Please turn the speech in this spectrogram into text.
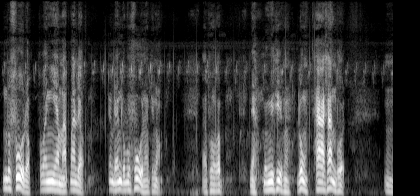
มันบ่ฟูดอกเพราะว่าเงียหมักมาแล้วจังไดมันก็บ่ฟูนะพี่น้องอ่าพวกครับเนี่ยเบิ่งวิธีมันลงทาสั้นพดอืม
